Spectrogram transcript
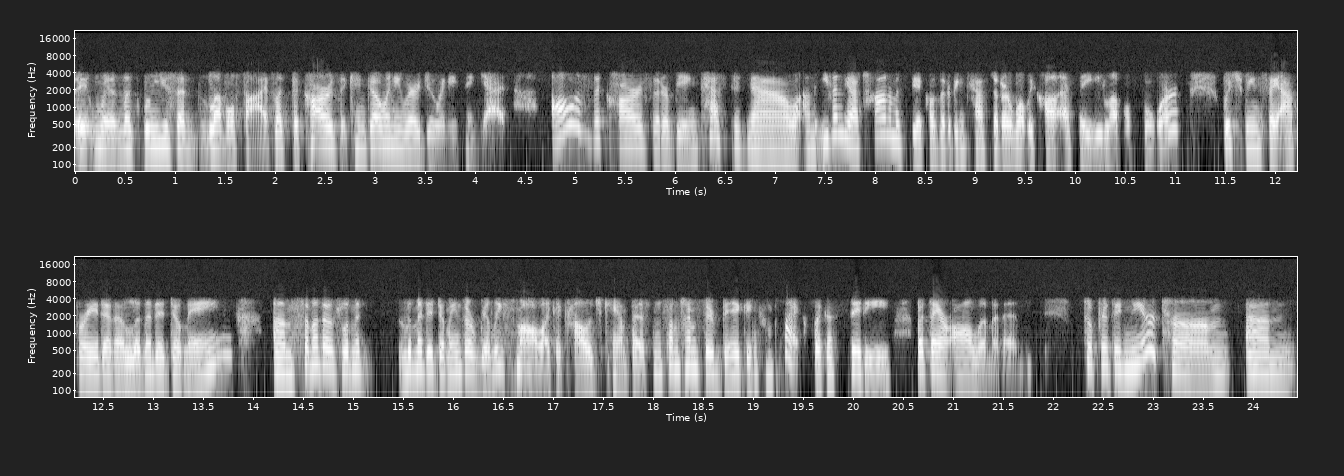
it, when, like when you said level five, like the cars that can go anywhere, do anything yet. All of the cars that are being tested now, um, even the autonomous vehicles that are being tested, are what we call SAE level four, which means they operate in a limited domain. Um, some of those limit, limited domains are really small, like a college campus, and sometimes they're big and complex, like a city, but they are all limited. So for the near term, um,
